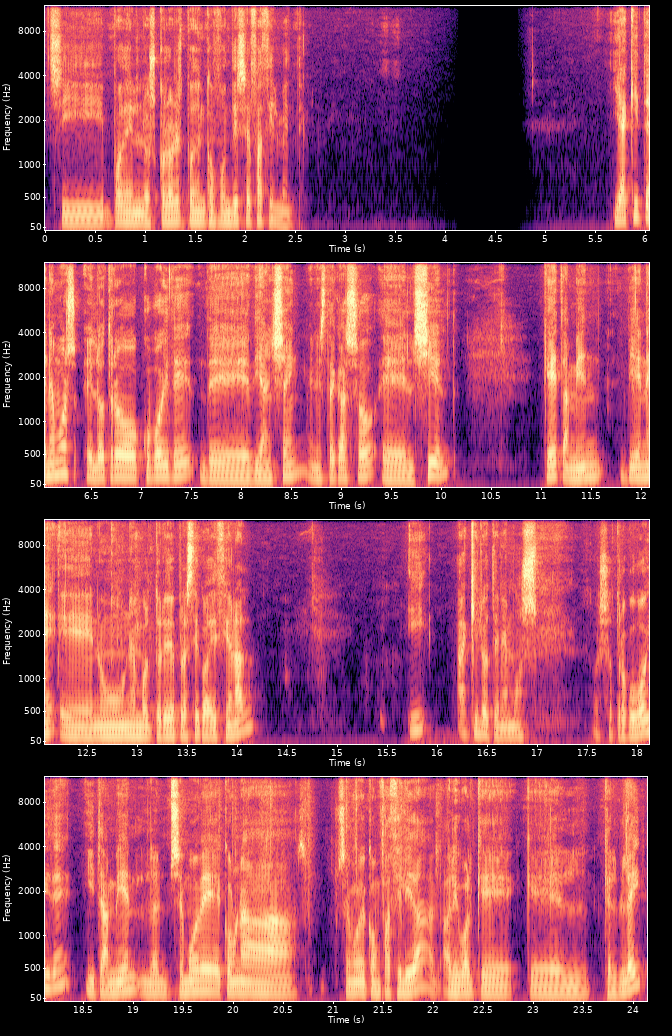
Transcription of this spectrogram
si los colores pueden confundirse fácilmente. Y aquí tenemos el otro cuboide de Diansheng, en este caso el Shield, que también viene en un envoltorio de plástico adicional. Y aquí lo tenemos. Es otro cuboide y también se mueve con una se mueve con facilidad, al igual que, el, Blade.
